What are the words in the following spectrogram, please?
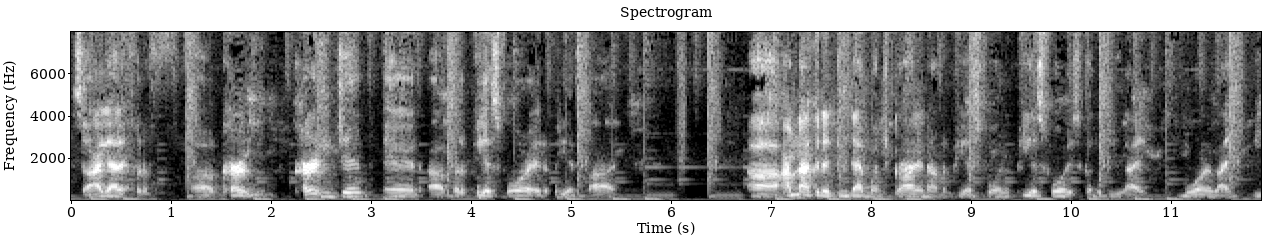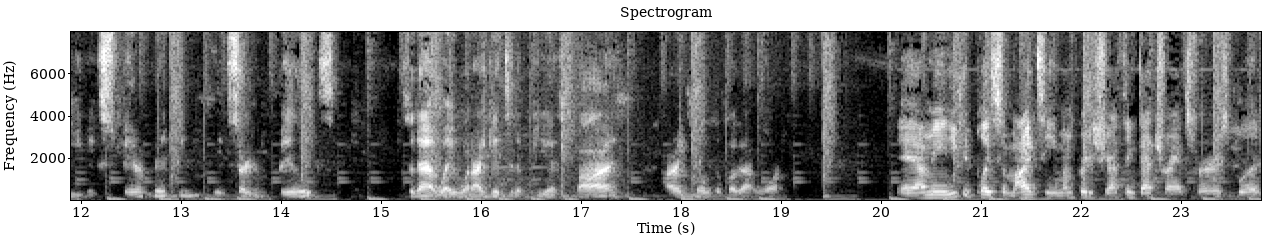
so I got it for the uh, curtain curtain gen and uh, for the PS4 and the PS5. Uh, I'm not gonna do that much grinding on the PS4. The PS4 is gonna be like more like me experimenting with certain builds, so that way when I get to the PS5, I already know what the fuck I want. Yeah, I mean, you could play some my team. I'm pretty sure. I think that transfers, but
